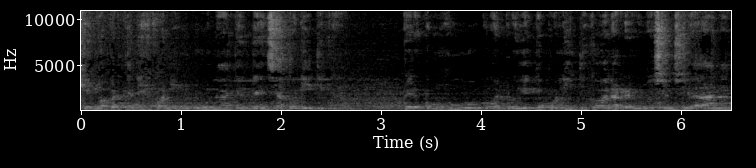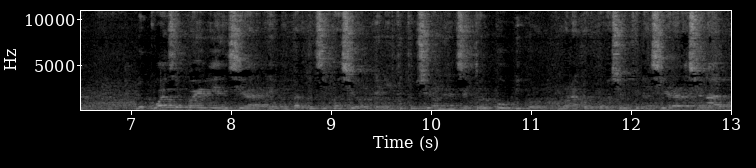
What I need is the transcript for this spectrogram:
que no pertenezco a ninguna tendencia política, pero conjugo con el proyecto político de la Revolución Ciudadana lo cual se puede evidenciar en mi participación en instituciones del sector público como la Corporación Financiera Nacional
